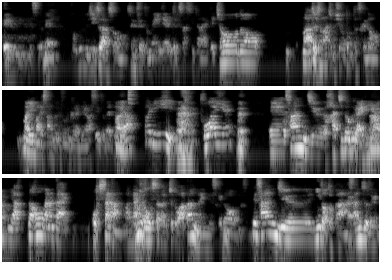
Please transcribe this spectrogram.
てるんですよね。僕、実はそう、先生とメールでやり取りさせていただいて、ちょうど、まあ、後でその話もしようと思ったんですけど、まあ、今ね、3ヶ月分くらいでやらせていただいて、はいやっぱり、とはいえ、えー、38度ぐらいでや,、うんやった方がなんか、落ちた感、まあ何が落ちたかちょっとわかんないんですけど、で、32度とかは30度とか、やっ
